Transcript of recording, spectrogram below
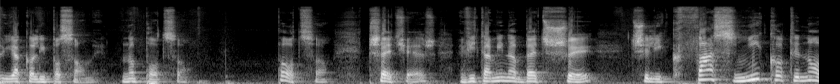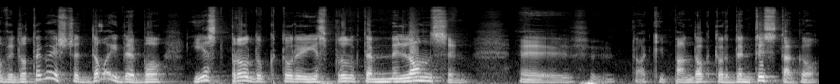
y, jako liposomy. No po co? Po co? Przecież witamina B3, czyli kwas nikotynowy, do tego jeszcze dojdę, bo jest produkt, który jest produktem mylącym. Y, taki pan doktor dentysta go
